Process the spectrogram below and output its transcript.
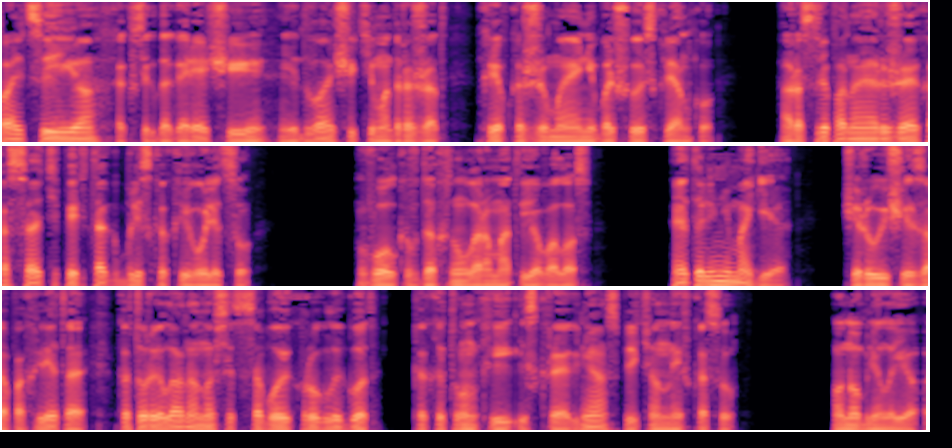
Пальцы ее, как всегда горячие, едва ощутимо дрожат, крепко сжимая небольшую склянку, а растрепанная рыжая коса теперь так близко к его лицу. Волк вдохнул аромат ее волос. Это ли не магия? Чарующий запах лета, который Лана носит с собой круглый год, как и тонкие искры огня, сплетенные в косу. Он обнял ее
